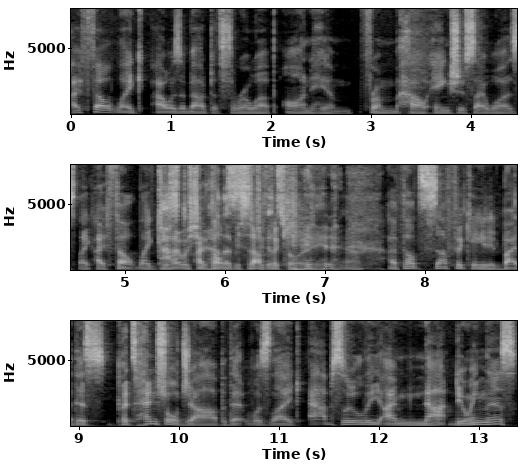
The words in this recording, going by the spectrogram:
I felt like I was about to throw up on him from how anxious I was. Like I felt like just I wish you had felt that be such a good story. Yeah. I felt suffocated by this potential job that was like absolutely I'm not doing this,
